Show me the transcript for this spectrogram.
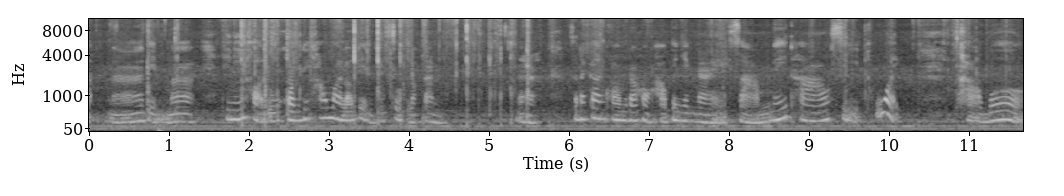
ตินะเด่นมาก ทีนี้ขอดูคนที่เข้ามาแล้วเด่นที่สุดละกันนะคะสถานการณ์ความรักของเขาเป็นยังไงสามไม้เท้าสี่ถ้วยทาวเวอร์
